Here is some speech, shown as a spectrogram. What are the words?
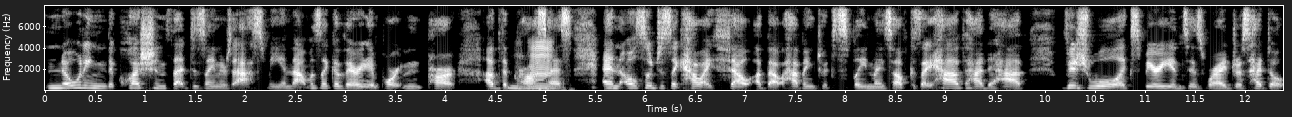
noting the questions that designers asked me, and that was like a very important part of the Mhm. process, and also just like how I felt about having to explain myself because I have had to have visual experiences where I just had to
